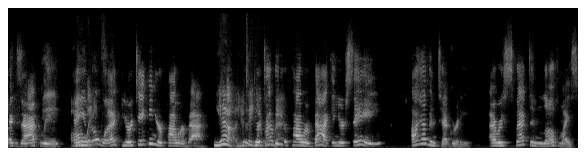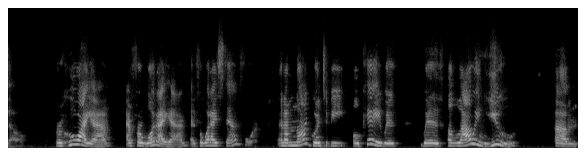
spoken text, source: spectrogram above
exactly. Always. and you know what? You're taking your power back. Yeah you're taking, you're your, power taking your power back and you're saying i have integrity. I respect and love myself for who i am and for what i am and for what i stand for. And i'm not going to be okay with with allowing you, um,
